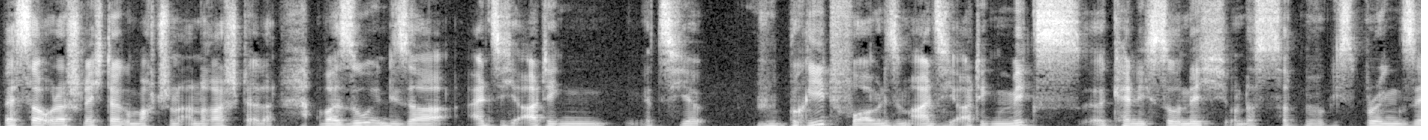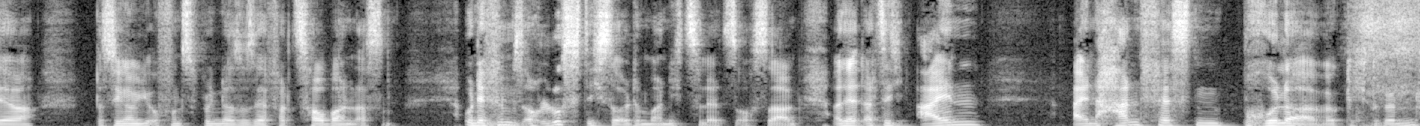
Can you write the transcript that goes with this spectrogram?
besser oder schlechter gemacht, schon an anderer Stelle. Aber so in dieser einzigartigen, jetzt hier Hybridform, in diesem einzigartigen Mix äh, kenne ich so nicht. Und das hat mir wirklich Spring sehr, deswegen habe ich auch von Spring da so sehr verzaubern lassen. Und der Film ist auch lustig, sollte man nicht zuletzt auch sagen. Also er hat tatsächlich einen, einen handfesten Brüller wirklich drin.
